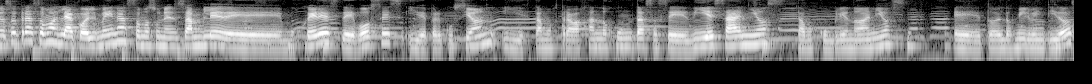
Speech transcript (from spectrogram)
Nosotras somos La Colmena, somos un ensamble de mujeres, de voces y de percusión y estamos trabajando juntas hace 10 años, estamos cumpliendo años, eh, todo el 2022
